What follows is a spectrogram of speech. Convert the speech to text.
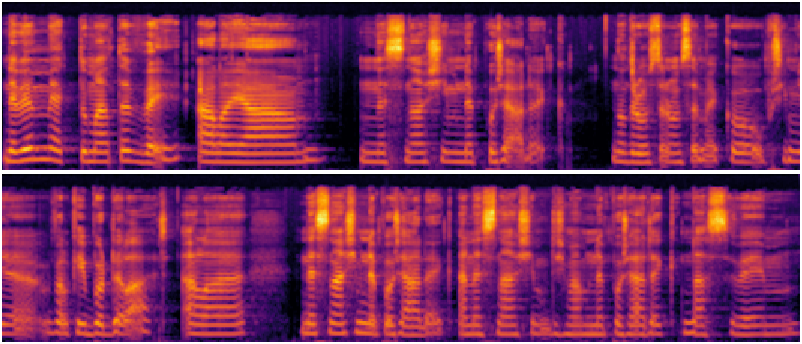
Nevím, jak to máte vy, ale já nesnáším nepořádek. Na druhou stranu jsem jako upřímně velký bordelář, ale nesnáším nepořádek a nesnáším, když mám nepořádek na svém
